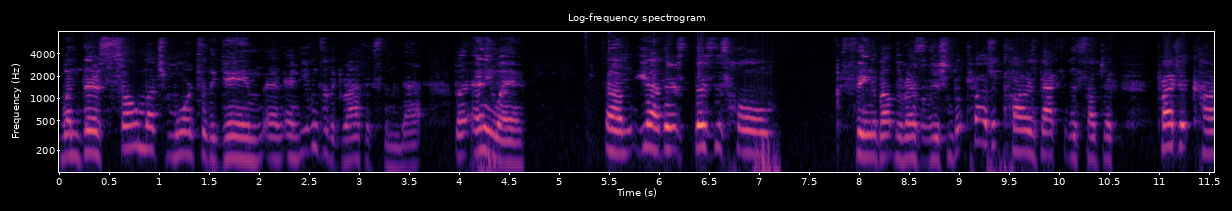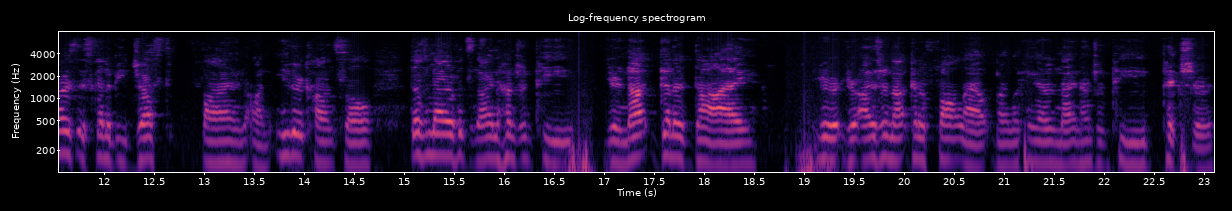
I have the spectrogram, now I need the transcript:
when there's so much more to the game and, and even to the graphics than that. But anyway, um, yeah, there's there's this whole thing about the resolution, but Project Cars, back to the subject, Project Cars is going to be just fine on either console. Doesn't matter if it's 900p. You're not gonna die. Your your eyes are not gonna fall out by looking at a 900p picture.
